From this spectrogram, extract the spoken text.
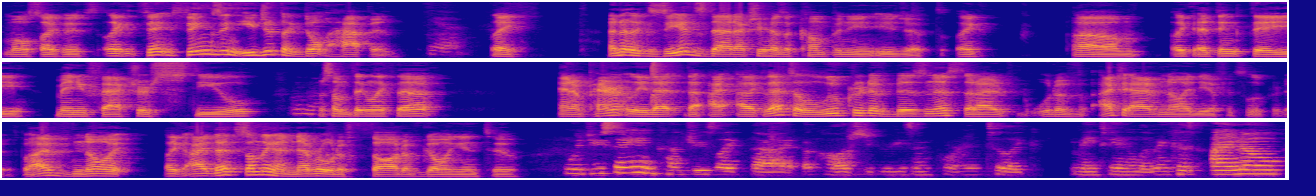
most likely it's like th- things in egypt like don't happen Yeah. like I know like Ziad's dad actually has a company in Egypt. Like um like I think they manufacture steel Mhm. or something like that. And apparently that that I, I like that's a lucrative business that I would have actually I have no idea if it's lucrative. But I've no like I that's something I never would have thought of going into. Would you say in countries like that, a college degree is important to like maintain a living? Because I know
